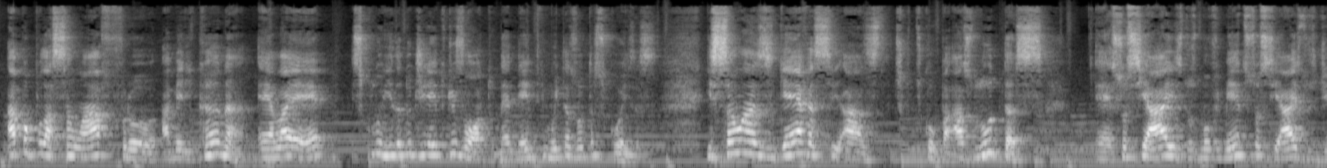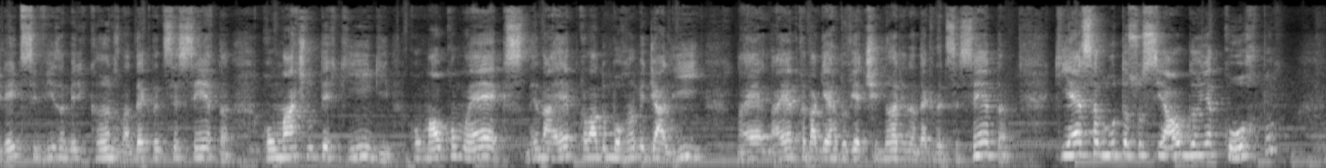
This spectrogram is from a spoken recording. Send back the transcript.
a população afro-americana ela é excluída do direito de voto, né, dentre muitas outras coisas. E são as guerras, as, desculpa, as lutas é, sociais, dos movimentos sociais, dos direitos civis americanos na década de 60, com Martin Luther King, com Malcolm X, né, na época lá do Muhammad Ali, na, é, na época da guerra do Vietnã, ali na década de 60, que essa luta social ganha corpo,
